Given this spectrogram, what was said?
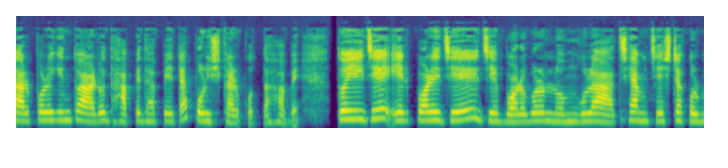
তারপরে কিন্তু আরও ধাপে ধাপে এটা পরিষ্কার করতে হবে। তো এই যে, এরপরে যে যে বড় বড় লোমগুলো আছে, আমি চেষ্টা করব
